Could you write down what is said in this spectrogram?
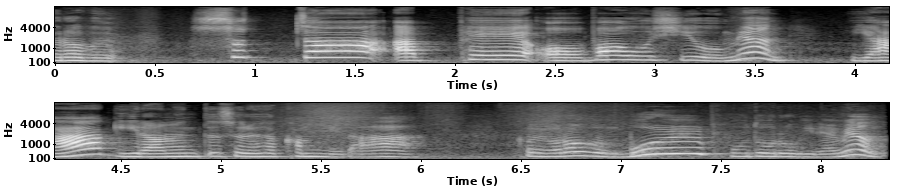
여러분 숫자 앞에 about이 오면 약이라는 뜻을 해석합니다. 그럼 여러분 뭘 보도록이냐면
